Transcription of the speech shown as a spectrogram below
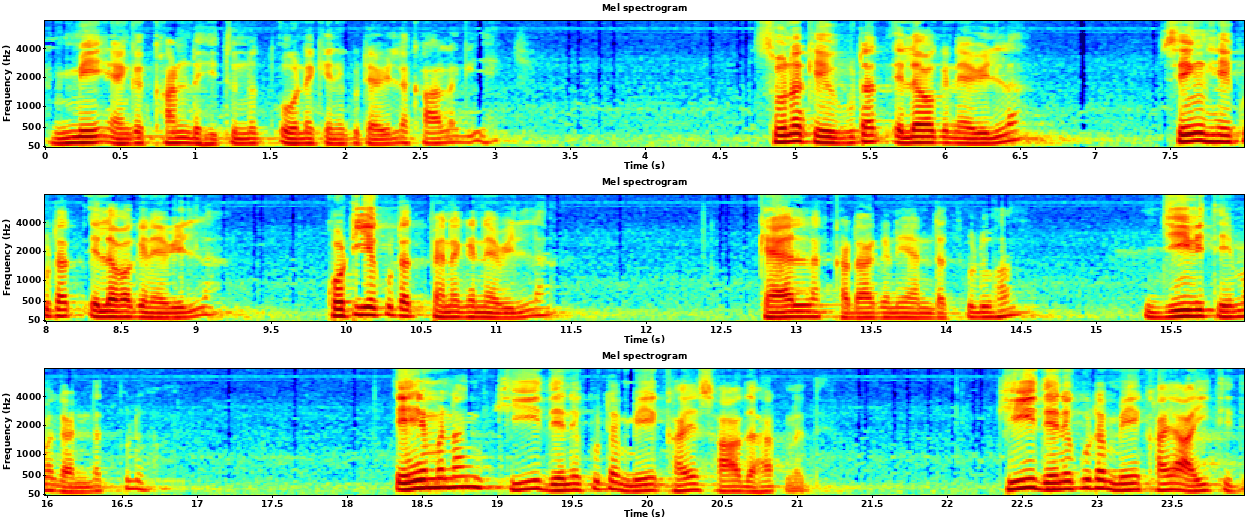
මේ ඇඟ කණ්ඩ හිතුනුත් ඕන කෙනෙකුට ඇවිල්ල කාලගිය හැකි. සුනකෙකුටත් එලවගෙන ඇවිල්ල සිංහෙකුටත් එලවගෙන ඇවිල්ල කොටියකුටත් පැනගෙන ඇවිල්ලා කෑල්ලක් කඩාගෙන යන්නත් පුළුවන් ජීවිතේම ගණ්ඩත් පුළුවන්. එහෙමනම් කී දෙනෙකුට මේ කය සාධහරණද. කී දෙනෙකුට මේ කය අයිතිද.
